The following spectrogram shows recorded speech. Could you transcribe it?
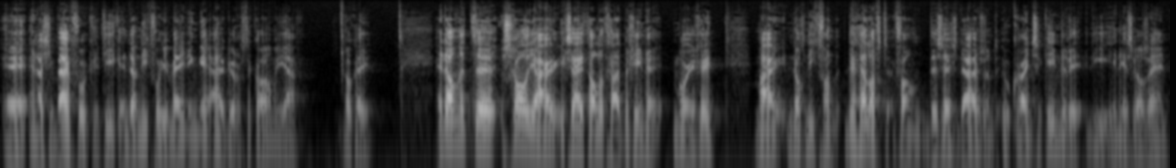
Eh, en als je buigt voor kritiek en dan niet voor je mening meer uit durft te komen, ja, oké. En dan het schooljaar, ik zei het al, het gaat beginnen morgen. Maar nog niet van de helft van de 6000 Oekraïnse kinderen die in Israël zijn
